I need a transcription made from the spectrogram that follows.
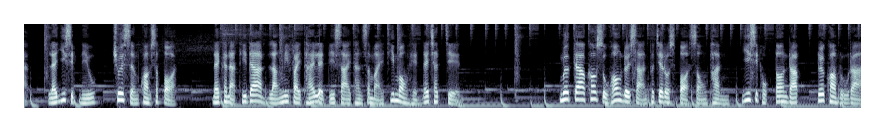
18 และ 20 นิ้ว ช่วยเสริมความสปอร์ต ในขณะที่ด้านหลังมีไฟท้ายเลดดีไซน์ทันสมัยที่มองเห็นได้ชัดเจนเมื่อก้าวเข้าสู่ห้องโดยสาร Pajero Sport 2026 ต้อนรับ ด้วยความหรูหรา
